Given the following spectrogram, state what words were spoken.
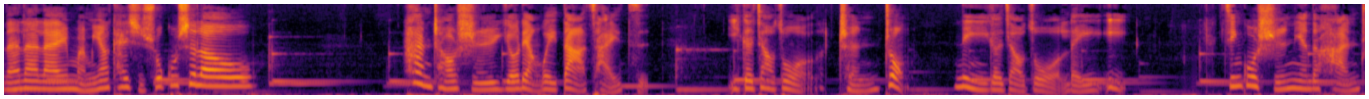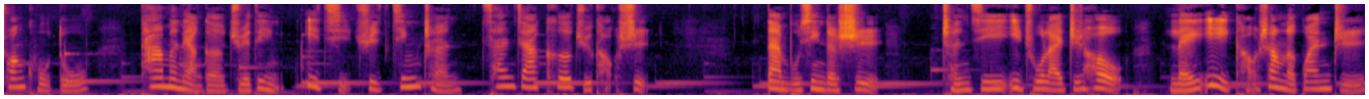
来来来，妈咪要开始说故事喽。汉朝时有两位大才子，一个叫做陈仲。另一个叫做雷毅。经过十年的寒窗苦读，他们两个决定一起去京城参加科举考试。但不幸的是，成绩一出来之后，雷毅考上了官职，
